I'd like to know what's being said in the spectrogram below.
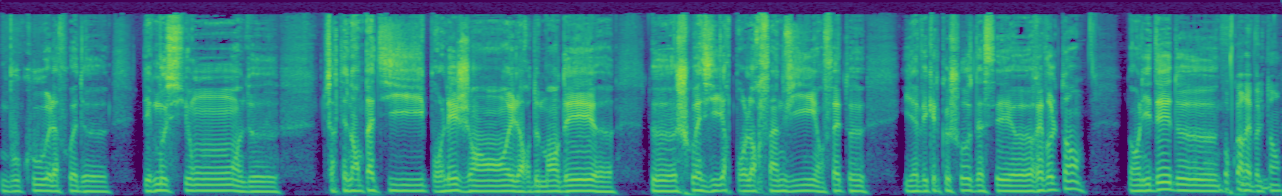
beaucoup à la fois d'émotion, de, certaine empathie pour les gens, et leur demander de choisir pour leur fin de vie. En fait, il y avait quelque chose d'assez révoltant dans l'idée de... Pourquoi révoltant?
